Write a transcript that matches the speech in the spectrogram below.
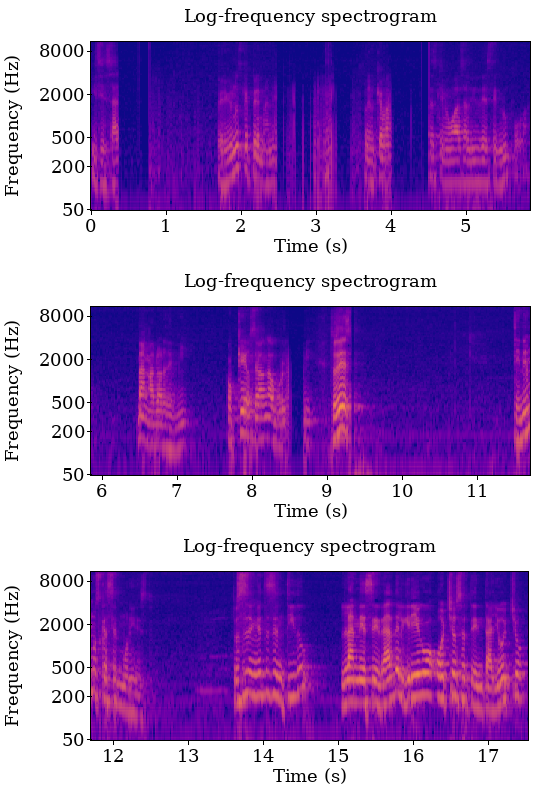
Y se sale. Pero hay unos que permanecen. Bueno, ¿qué van a? Es que me voy a salir de este grupo. Van a hablar de mí. ¿O qué? O se van a burlar de mí. Entonces, tenemos que hacer morir esto. Entonces, en este sentido, la necedad del griego 878,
